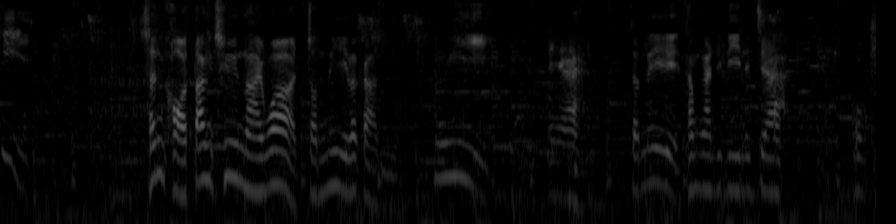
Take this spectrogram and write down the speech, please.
พี่ฉันขอตั้งชื่อนายว่าจอห์นนี่แล้วกันนี่ยังไงจอห์นนี่ทำงานดีๆนะจ๊ะโอเค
